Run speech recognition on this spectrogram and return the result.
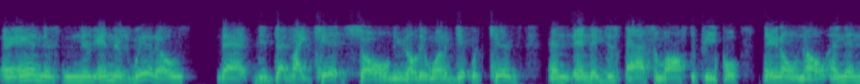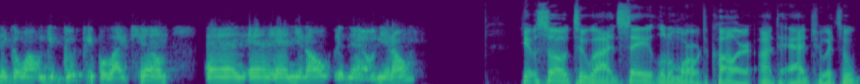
and there's and there's widows that that like kids. So you know they want to get with kids, and and they just pass them off to people they don't know, and then they go out and get good people like him, and and and you know you know So to uh, say a little more the caller uh, to add to it, so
